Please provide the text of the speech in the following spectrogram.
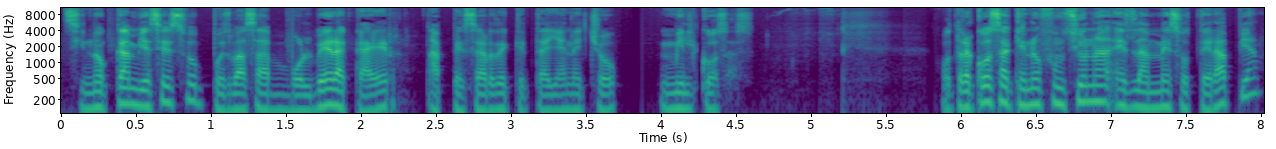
si no cambias eso, pues vas a volver a caer a pesar de que te hayan hecho mil cosas. Otra cosa que no funciona es la mesoterapia,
